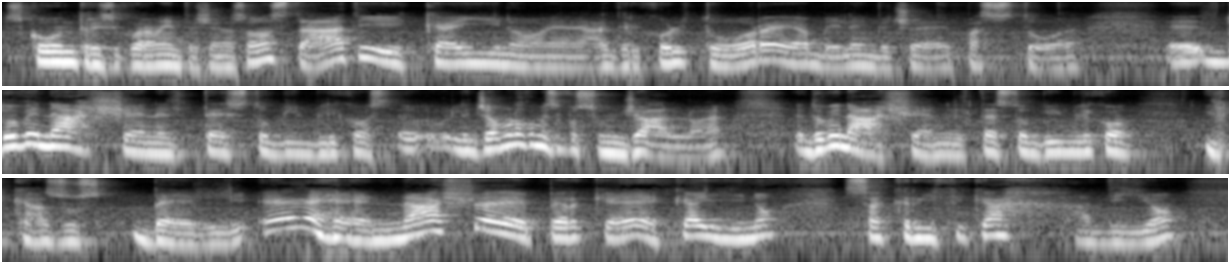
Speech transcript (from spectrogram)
Scontri sicuramente ce ne sono stati, Caino è agricoltore e Abele invece è pastore. Eh, dove nasce nel testo biblico, eh, leggiamolo come se fosse un giallo, eh, dove nasce nel testo biblico il casus belli? Eh, nasce perché Caino sacrifica a Dio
